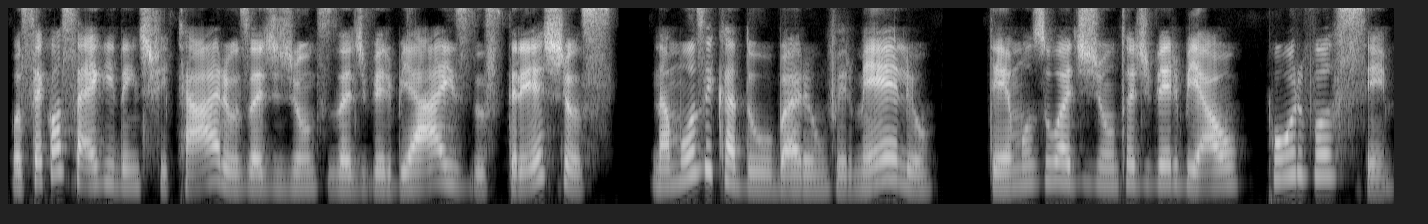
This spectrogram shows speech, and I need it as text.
Você consegue identificar os adjuntos adverbiais dos trechos? Na música do Barão Vermelho, temos o adjunto adverbial por você,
